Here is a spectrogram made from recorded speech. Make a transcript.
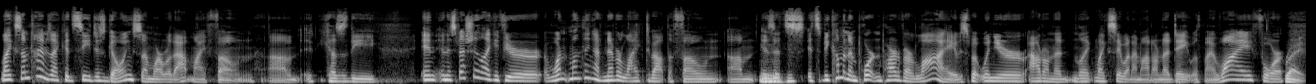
like sometimes I could see just going somewhere without my phone um, because the and, and, especially like if you're one one thing I've never liked about the phone um, is mm-hmm. it's it's become an important part of our lives. But when you're out on a like like say when I'm out on a date with my wife or right.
